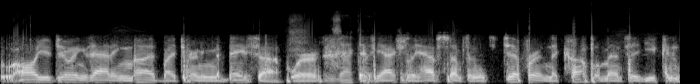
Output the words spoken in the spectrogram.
all you're doing is adding mud by turning the bass up. Where Exactly. if you actually have something that's different and that complements it, you can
